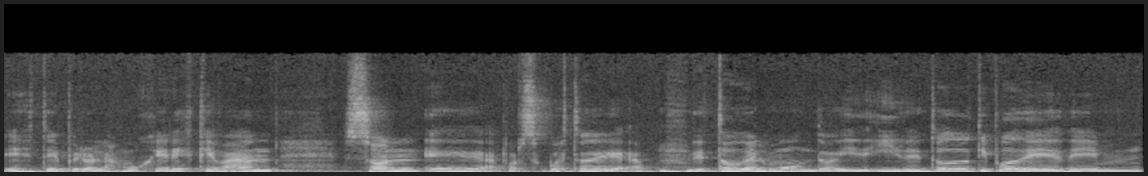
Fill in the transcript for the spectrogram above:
este, pero las mujeres que van son, eh, por supuesto, de, todo el mundo y, de todo tipo de,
